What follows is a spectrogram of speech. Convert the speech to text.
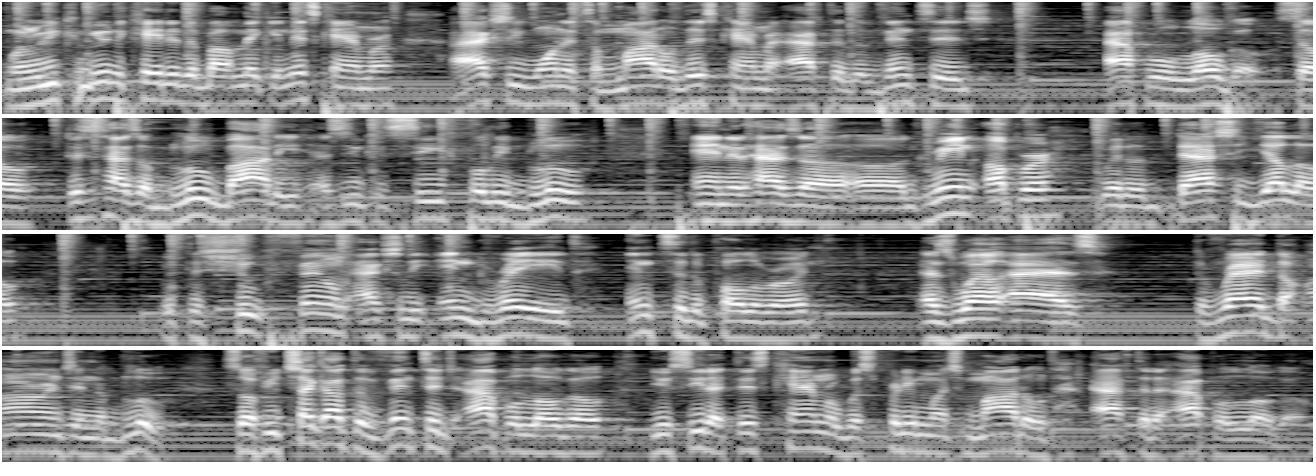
when we communicated about making this camera, I actually wanted to model this camera after the vintage Apple logo. So this has a blue body, as you can see, fully blue, and it has a, a green upper with a dash of yellow with the shoot film actually engraved into the Polaroid, as well as the red, the orange, and the blue. So if you check out the vintage Apple logo, you'll see that this camera was pretty much modeled after the Apple logo.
